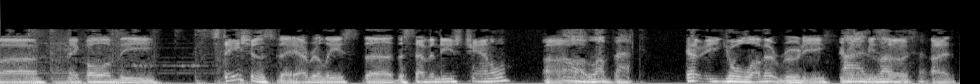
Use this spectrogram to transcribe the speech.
uh, make all of the stations today. I released the, the 70s channel. Um, oh, love that. Yeah, you'll love it, Rudy. You're I gonna be love so, it.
